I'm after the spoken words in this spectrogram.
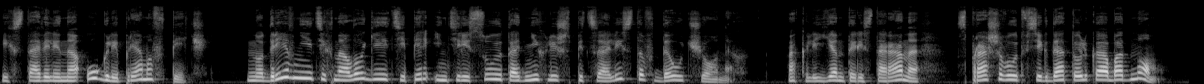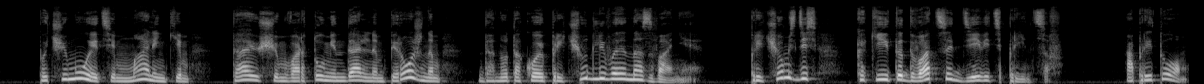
их ставили на угли прямо в печь. Но древние технологии теперь интересуют одних лишь специалистов да ученых. А клиенты ресторана спрашивают всегда только об одном. Почему этим маленьким, тающим во рту миндальным пирожным дано такое причудливое название? Причем здесь какие-то 29 принцев? А при том,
